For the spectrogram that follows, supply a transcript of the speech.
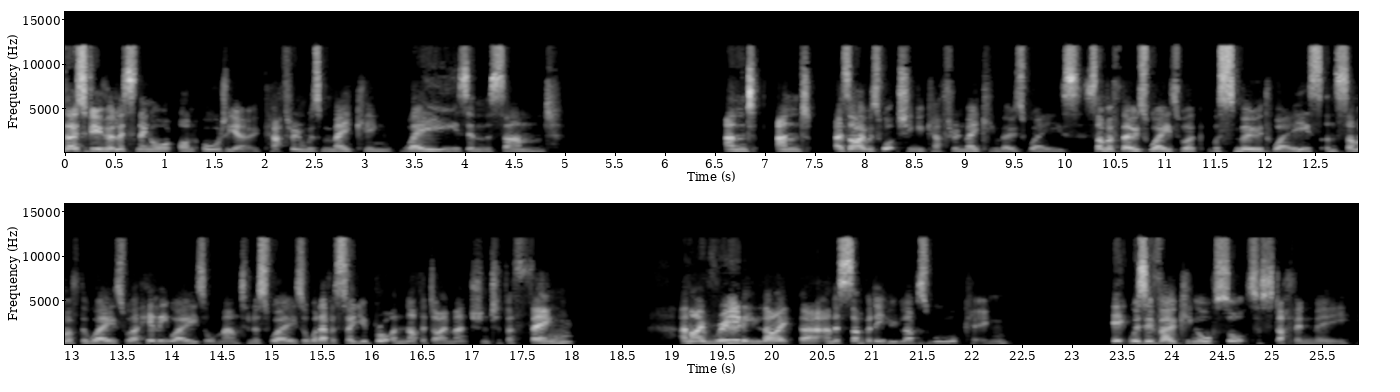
those of you who are listening au- on audio, Kathryn was making ways in the sand, and and as I was watching you, Kathryn, making those ways, some of those ways were were smooth ways, and some of the ways were hilly ways or mountainous ways or whatever. So you brought another dimension to the thing, and I really like that. And as somebody who loves walking, it was evoking all sorts of stuff in me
